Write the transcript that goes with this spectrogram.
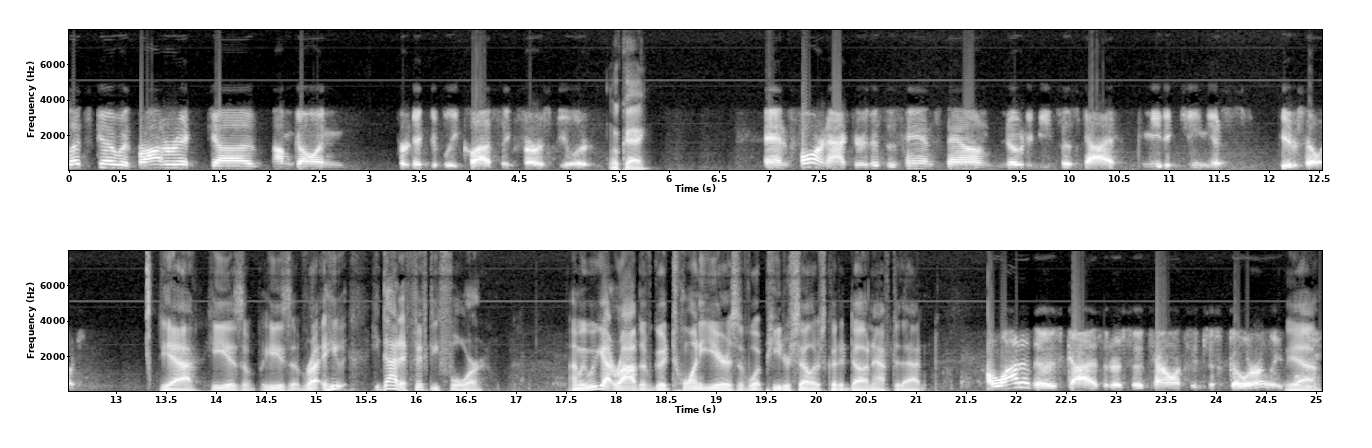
let's go with Broderick. Uh, I'm going predictably classic Ferris Bueller. Okay. And foreign actor, this is hands down, no to beat this guy. Comedic genius, Peter Sellers. Yeah, he is a he's a right. He he died at 54. I mean, we got robbed of a good 20 years of what Peter Sellers could have done after that. A lot of those guys that are so talented just go early. Yeah.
